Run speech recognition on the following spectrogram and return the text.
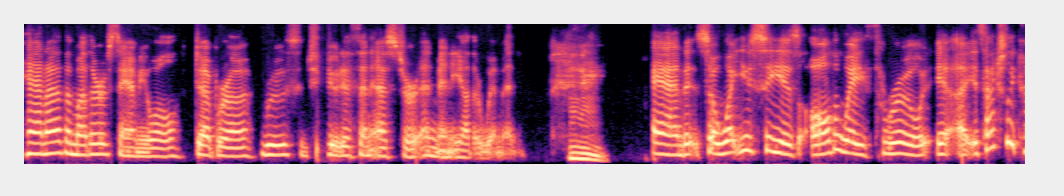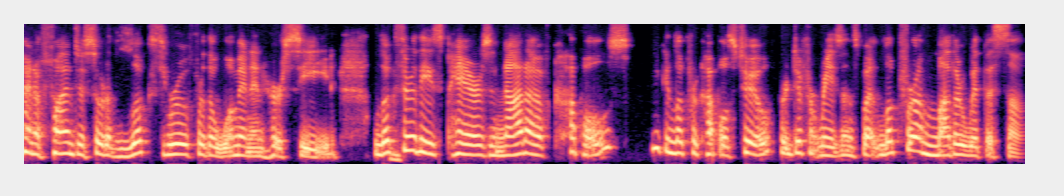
Hannah, the mother of Samuel, Deborah, Ruth, Judith, and Esther, and many other women. Mm. And so what you see is all the way through, it, uh, it's actually kind of fun to sort of look through for the woman and her seed. Look mm-hmm. through these pairs, not of couples. You can look for couples too for different reasons, but look for a mother with a son.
